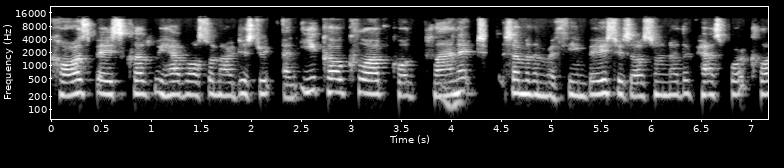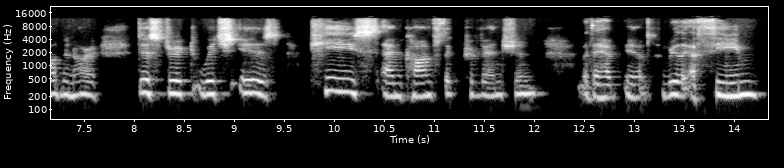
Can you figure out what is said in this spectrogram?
cause based clubs. We have also in our district an eco club called Planet. Mm-hmm. Some of them are theme based. There's also another passport club in our district, which is peace and conflict prevention. But they have, you know, really a theme.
